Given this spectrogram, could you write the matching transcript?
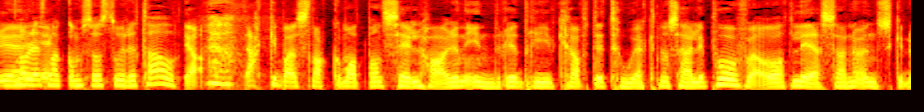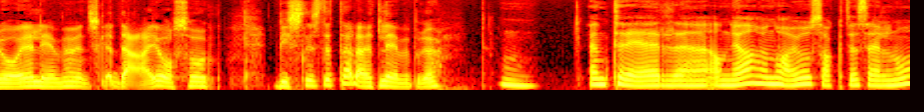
det er, når det er snakk om så store tall. Ja, det er ikke bare snakk om at man selv har en indre drivkraft, det tror jeg ikke noe særlig på, og at leserne ønsker det, og jeg lever med mennesker. Det er jo også business, dette, det er et levebrød. Mm. En treer, eh, Anja, hun har jo sagt det selv nå,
